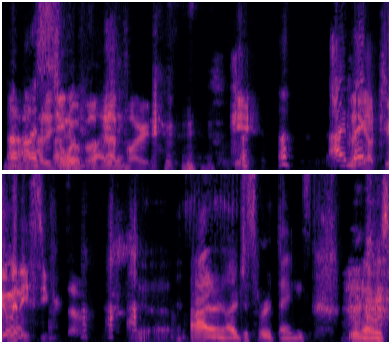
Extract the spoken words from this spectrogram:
Not How did you know sword about that part? I putting meant out too to. many secrets out. Yeah. I don't know. I've just heard things. Who knows?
